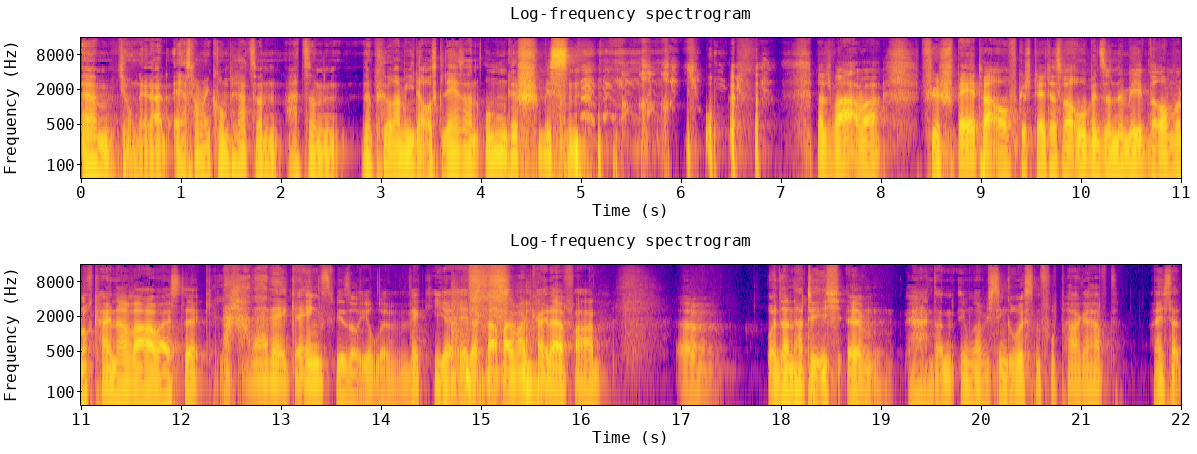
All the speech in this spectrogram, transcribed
Ähm, Junge, da erstmal mein Kumpel hat so ein, hat so ein eine Pyramide aus Gläsern umgeschmissen. Junge. Das war aber für später aufgestellt. Das war oben in so einem Nebenraum, wo noch keiner war, weißt du? Klar, der Gangs. Wir so, Junge, weg hier, ey, das darf einfach keiner erfahren. Ähm, und dann hatte ich, ähm, ja, dann, Junge, habe ich den größten Fauxpas gehabt, weil ich da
